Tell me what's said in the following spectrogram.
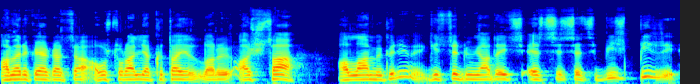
Amerika'ya kaçsa, Avustralya kıtaları aşsa Allah'ın mülkü değil mi? Gitse dünyada hiç eşsiz sesi bir, bir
